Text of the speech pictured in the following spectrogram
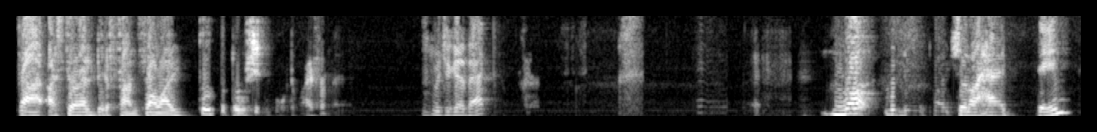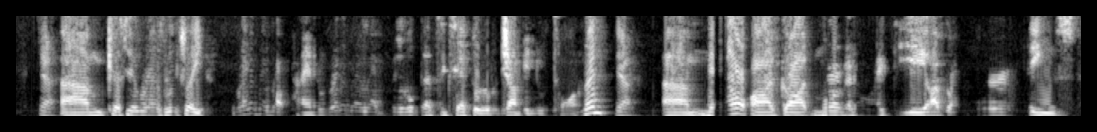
but I still had a bit of fun. So I took the bullshit and walked away from it. Mm-hmm. Would you go back? Not with the approach that I had then, Yeah. Um, because it was literally whatever got painted, whatever got built that's acceptable to jump into a tournament. yeah. Um, now I've got more of an idea. I've got more things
